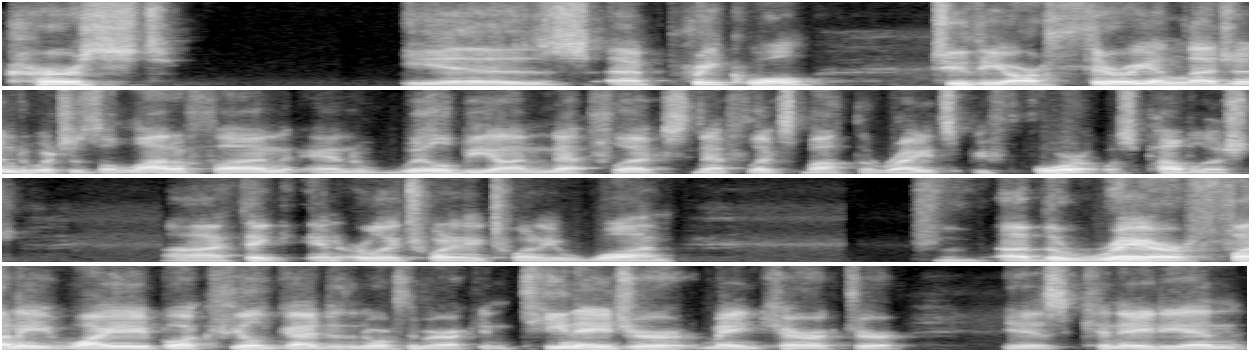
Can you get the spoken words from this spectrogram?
Cursed is a prequel to the Arthurian legend, which is a lot of fun and will be on Netflix. Netflix bought the rights before it was published, uh, I think in early 2021. Uh, the rare, funny YA book, Field Guide to the North American Teenager. Main character is Canadian,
